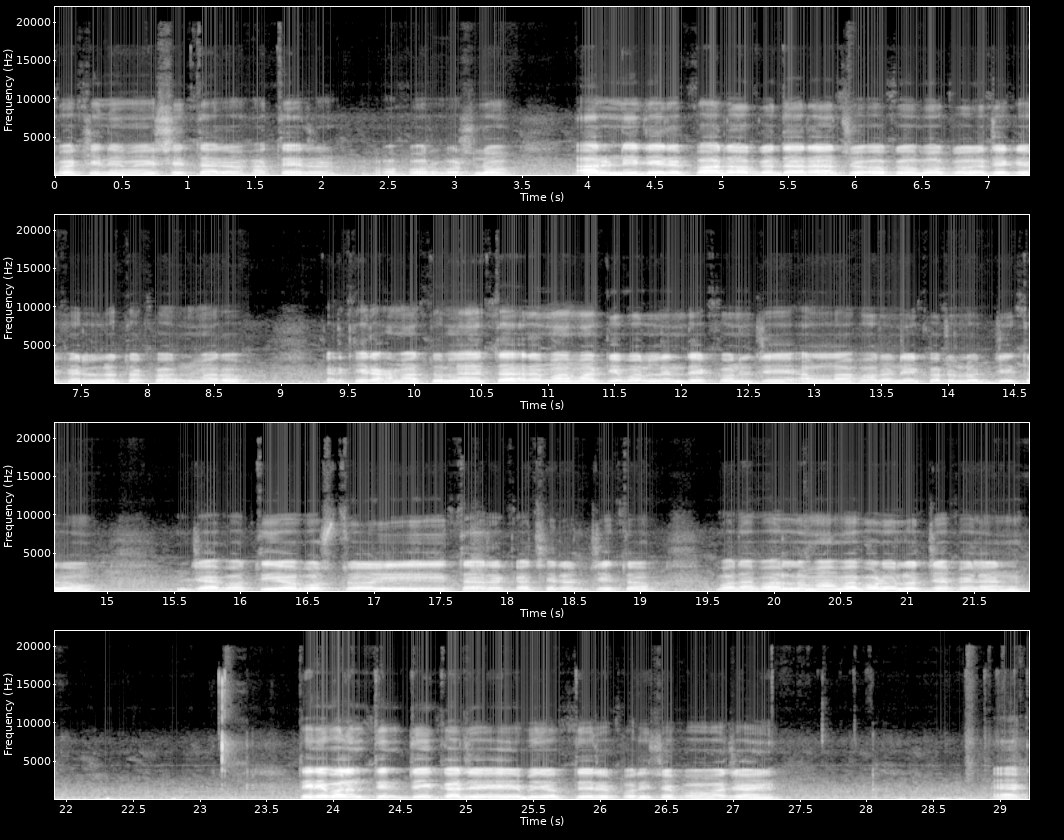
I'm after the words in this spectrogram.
পাখি নেমে এসে তার হাতের ওপর বসল। আর নিজের পালক দ্বারা চোখ মুখ ঢেকে ফেলল তখন মারফ। রহমাতুল্লাহ তার মামাকে বললেন, দেখুন যে আল্লাহর নিকট লজ্জিত, যাবতীয় বস্তুই তার কাছে লজ্জিত। বলা বল মামা বড় লজ্জা পেলেন। তিনি বলেন, তিনটি কাজে বীরত্বের পরিচয় পাওয়া যায়। এক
